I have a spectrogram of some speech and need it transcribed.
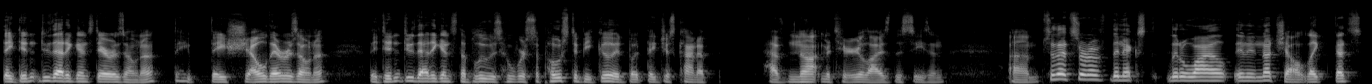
They didn't do that against Arizona. They they shelled Arizona. They didn't do that against the Blues, who were supposed to be good, but they just kind of have not materialized this season. Um, so that's sort of the next little while in a nutshell. Like that's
